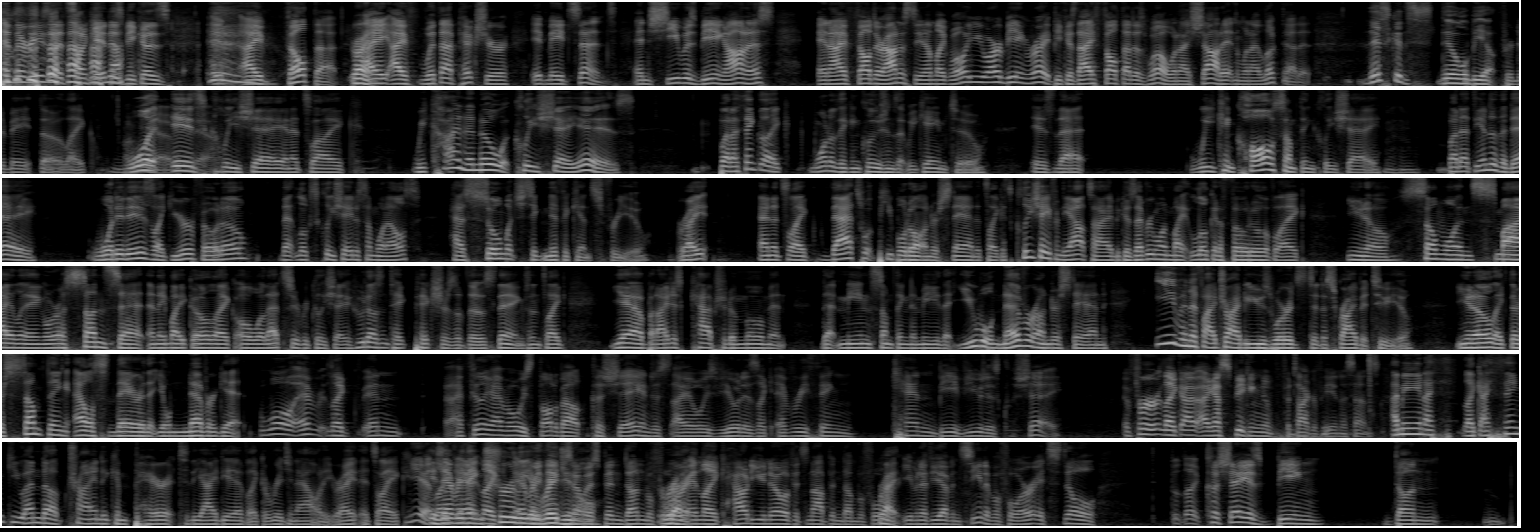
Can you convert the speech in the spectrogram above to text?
and the reason it sunk in is because it, I felt that. Right. I, I with that picture, it made sense, and she was being honest, and I felt her honesty, and I'm like, well, you are being right because I felt that as well when I shot it and when I looked at it. this could still be up for debate though. Like, Oh, what yeah, is yeah. cliche? And it's like we kind of know what cliche is, but I think like one of the conclusions that we came to is that we can call something cliche, Mm-hmm. but at the end of the day, what it is like your photo that looks cliche to someone else has so much significance for you, right? And it's like that's what people don't understand. It's like it's cliche from the outside because everyone might look at a photo of like, you know, someone smiling or a sunset and they might go like, "Oh, well that's super cliche. Who doesn't take pictures of those things?" And it's like, "Yeah, but I just captured a moment that means something to me that you will never understand even if I try to use words to describe it to you." You know, like there's something else there that you'll never get. Well, every like, and I feel like I've always thought about cliche, and just I always view it as like everything can be viewed as cliche. For like, I, I guess speaking of photography in a sense, I mean, I th- like I think you end up trying to compare it to the idea of like originality, right? It's like yeah, is like, eh, everything like, truly everything original? So it's been done before, Right. and like, how do you know if it's not been done before? Right. Even if you haven't seen it before, it's still like cliche is being done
